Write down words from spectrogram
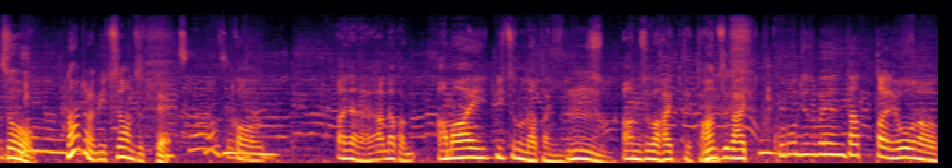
つ。そう。なんだろうみつあんずって。なんかあれじゃない。あなんか甘い蜜の中にうん。あんずが入ってて。あんずが入って黒水弁だったような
